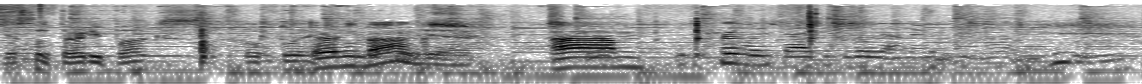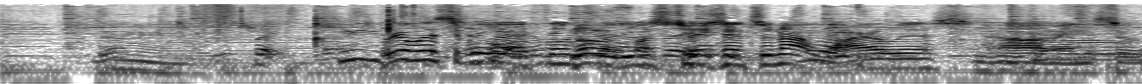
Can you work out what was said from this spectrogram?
just some 30 bucks, hopefully. 30 bucks? Yeah. Um, It's a privilege that I get to go down there. hmm. Realistically, I think for these two, since they're not wireless, um, and it's a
